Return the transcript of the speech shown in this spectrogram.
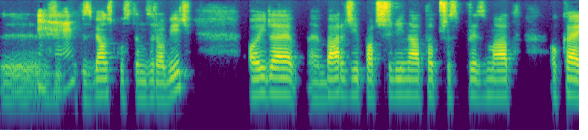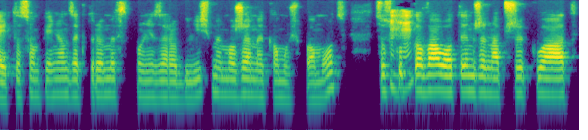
y, mhm. w związku z tym zrobić, o ile bardziej patrzyli na to przez pryzmat, ok, to są pieniądze, które my wspólnie zarobiliśmy, możemy komuś pomóc, co mhm. skutkowało mhm. tym, że na przykład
